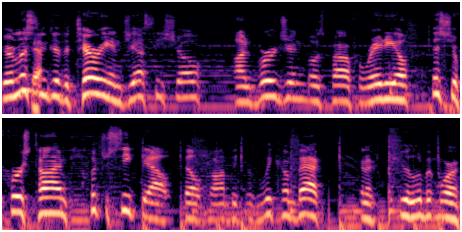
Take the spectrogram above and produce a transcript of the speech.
You're listening to the Terry and Jesse show on Virgin Most Powerful Radio. This is your first time. Put your seatbelt belt on because when we come back, we're gonna do a little bit more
